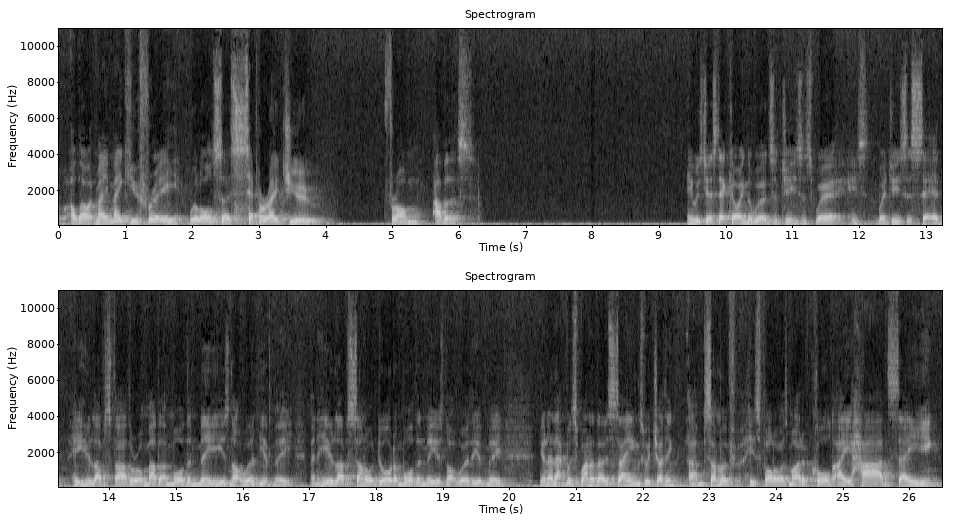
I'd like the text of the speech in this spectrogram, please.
although it may make you free, will also separate you from others. He was just echoing the words of Jesus, where, where Jesus said, He who loves father or mother more than me is not worthy of me, and he who loves son or daughter more than me is not worthy of me. You know, that was one of those sayings which I think um, some of his followers might have called a hard saying.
